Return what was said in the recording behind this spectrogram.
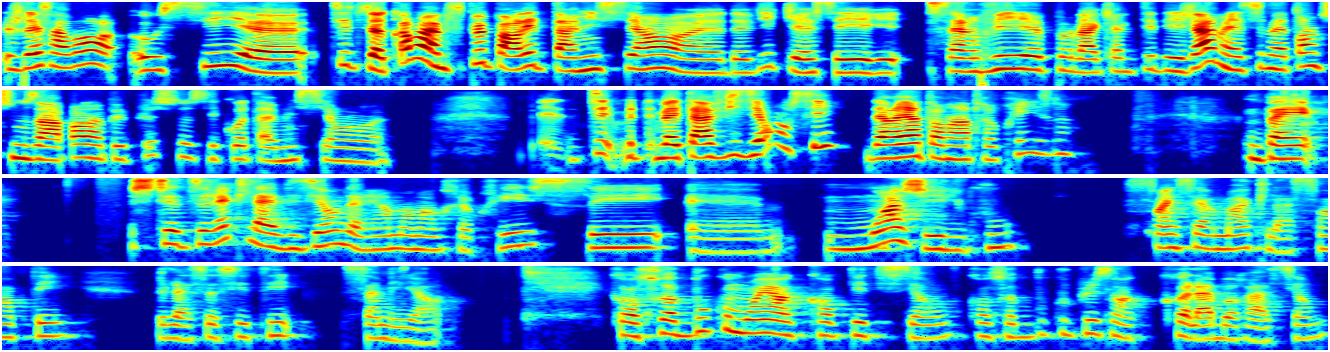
je voulais savoir aussi, euh, tu sais, tu as comme un petit peu parlé de ta mission euh, de vie, que c'est servir pour la qualité des gens, mais tu sais, mettons que tu nous en parles un peu plus, c'est quoi ta mission? euh? Mais, ta vision aussi derrière ton entreprise. là? Ben, je te dirais que la vision derrière mon entreprise, c'est moi, j'ai le goût, sincèrement, que la santé de la société s'améliore. Qu'on soit beaucoup moins en compétition, qu'on soit beaucoup plus en collaboration,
